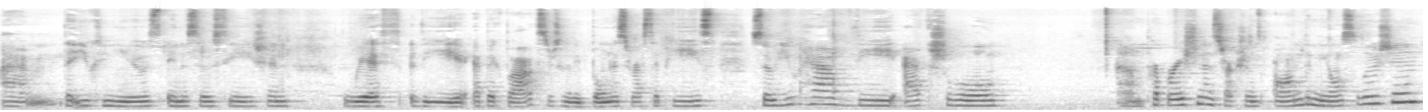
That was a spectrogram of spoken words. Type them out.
um, that you can use in association with the Epic Box. There's going to be bonus recipes. So you have the actual um, preparation instructions on the meal solution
